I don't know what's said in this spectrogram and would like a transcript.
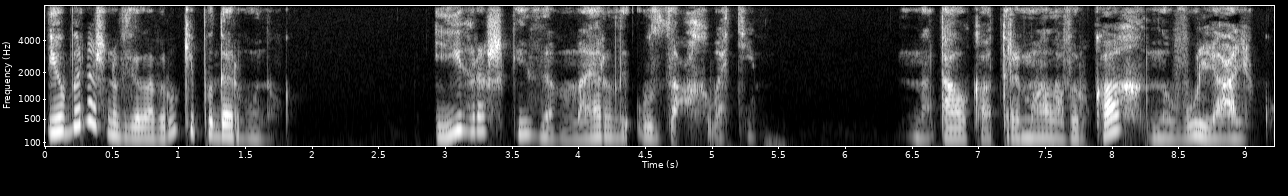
і обережно взяла в руки подарунок. Іграшки завмерли у захваті. Наталка тримала в руках нову ляльку.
